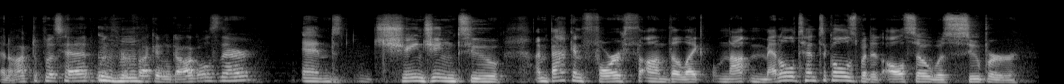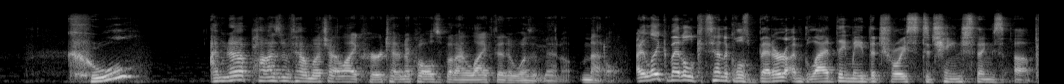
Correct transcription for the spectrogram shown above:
an octopus head with her mm-hmm. fucking goggles there. and changing to I'm back and forth on the like not metal tentacles, but it also was super cool. I'm not positive how much I like her tentacles, but I like that it wasn't metal. Metal. I like metal tentacles better. I'm glad they made the choice to change things up.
